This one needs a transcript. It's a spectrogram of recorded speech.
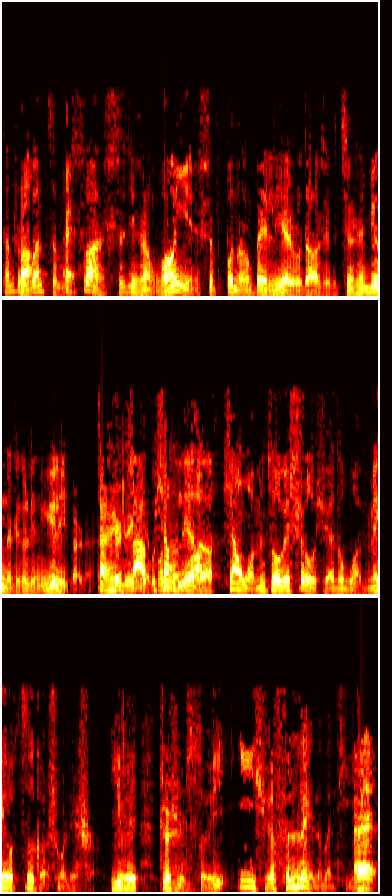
但不管怎么哎算，实际上网瘾是不能被列入到这个精神病的这个领域里边的。但是甚至也不像能列到我，像我们作为社会学的，我没有资格说这事儿，因为这是属于医学分类的问题。哎，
